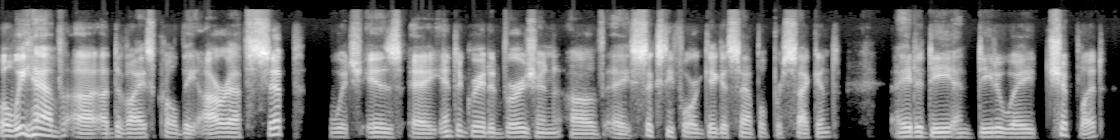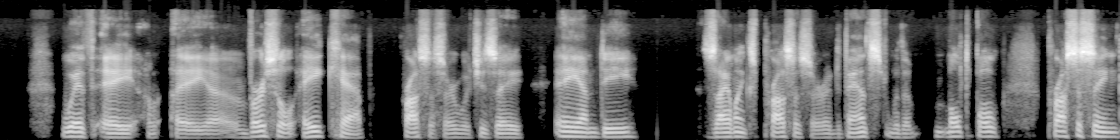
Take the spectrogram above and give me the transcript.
Well, we have uh, a device called the RF SIP, which is a integrated version of a 64 gigasample per second A to D and D to A chiplet with a a, a Versal ACAP processor, which is a AMD Xilinx processor, advanced with a multiple processing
